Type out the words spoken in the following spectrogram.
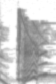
you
